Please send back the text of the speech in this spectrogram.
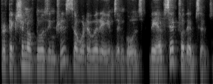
protection of those interests or whatever aims and goals they have set for themselves.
